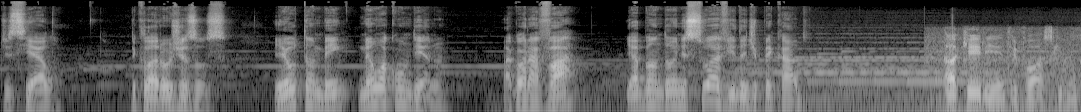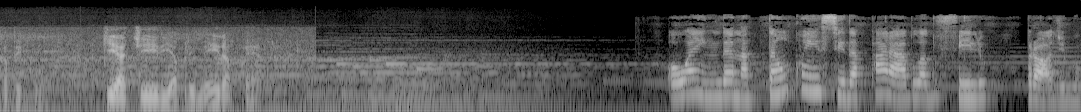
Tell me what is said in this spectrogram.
disse ela. Declarou Jesus: eu também não a condeno. Agora vá e abandone sua vida de pecado. Aquele entre vós que nunca pecou, que atire a primeira pedra. Ou ainda na tão conhecida parábola do filho pródigo,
